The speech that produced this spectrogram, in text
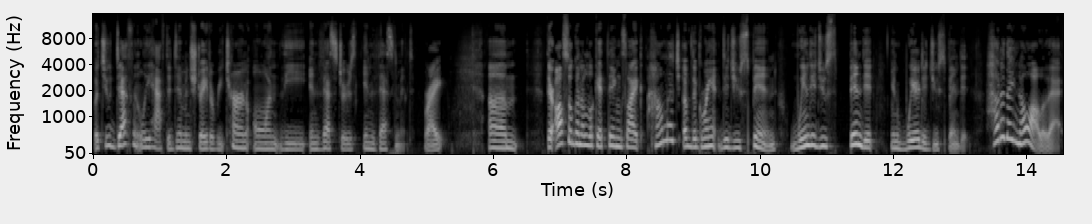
but you definitely have to demonstrate a return on the investor's investment, right? Um, they're also going to look at things like how much of the grant did you spend? When did you spend it? And where did you spend it? How do they know all of that?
